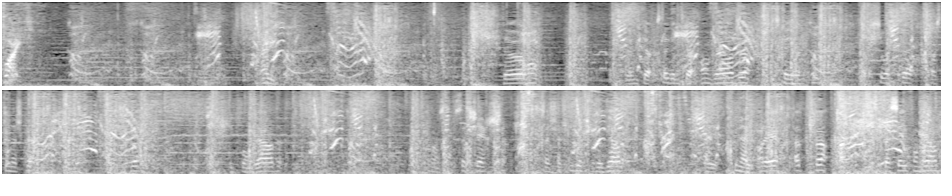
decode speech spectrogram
Fight. Allez. Slade MK en garde. Skyrock. Soaka. Enfin. Et quoi en garde. Ça cherche. Ça cherche toujours sur le garde. Allez, kunai en l'air. Hop. Ah, c'est pas safe en garde.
